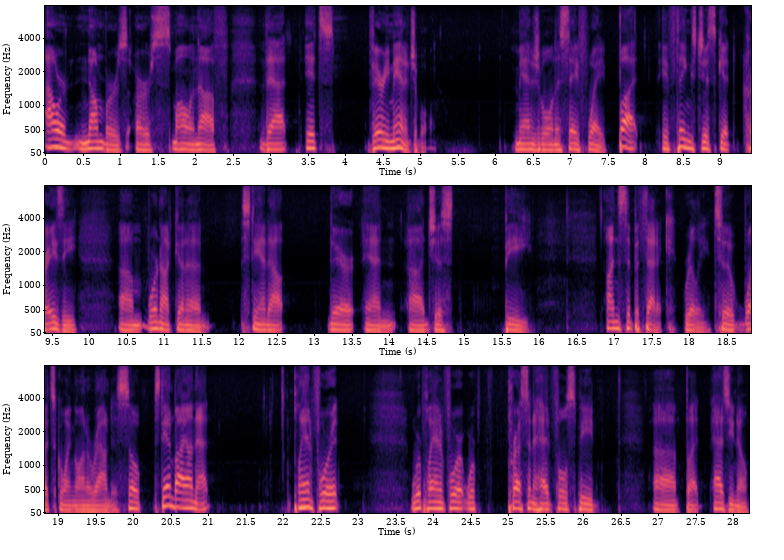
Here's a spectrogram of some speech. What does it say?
our numbers are small enough that it's very manageable, manageable in a safe way. But if things just get crazy, um, we're not going to stand out there and uh, just be unsympathetic, really, to what's going on around us. So stand by on that. Plan for it. We're planning for it. We're pressing ahead full speed. Uh, but as you know,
